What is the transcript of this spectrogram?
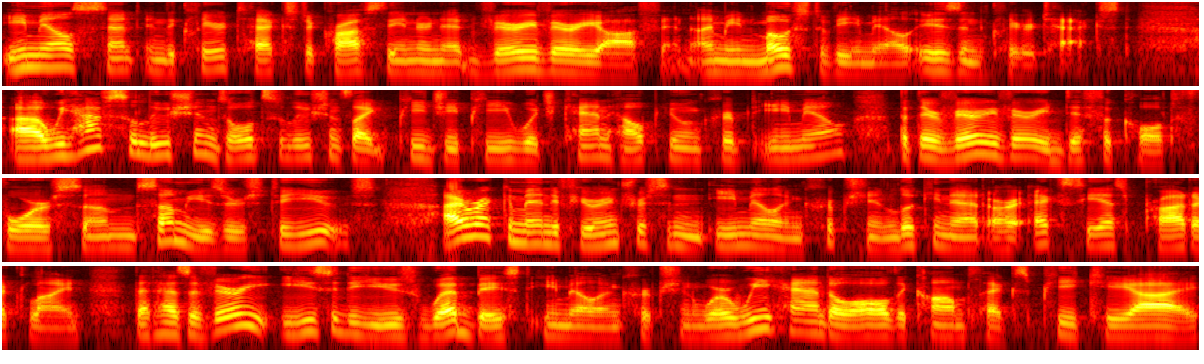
Emails sent in the clear text across the internet very, very often. I mean, most of email is in clear text. Uh, we have solutions, old solutions like PGP, which can help you encrypt email, but they're very, very difficult for some, some users to use. I recommend if you're interested in email encryption, looking at our XCS product line that has a very easy to use web-based email encryption where we handle all the complex PKI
